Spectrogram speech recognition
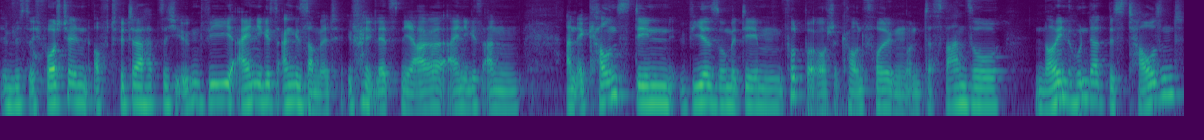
ihr müsst euch vorstellen, auf Twitter hat sich irgendwie einiges angesammelt über die letzten Jahre. Einiges an, an Accounts, denen wir so mit dem Football Rausch-Account folgen. Und das waren so 900 bis 1000.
